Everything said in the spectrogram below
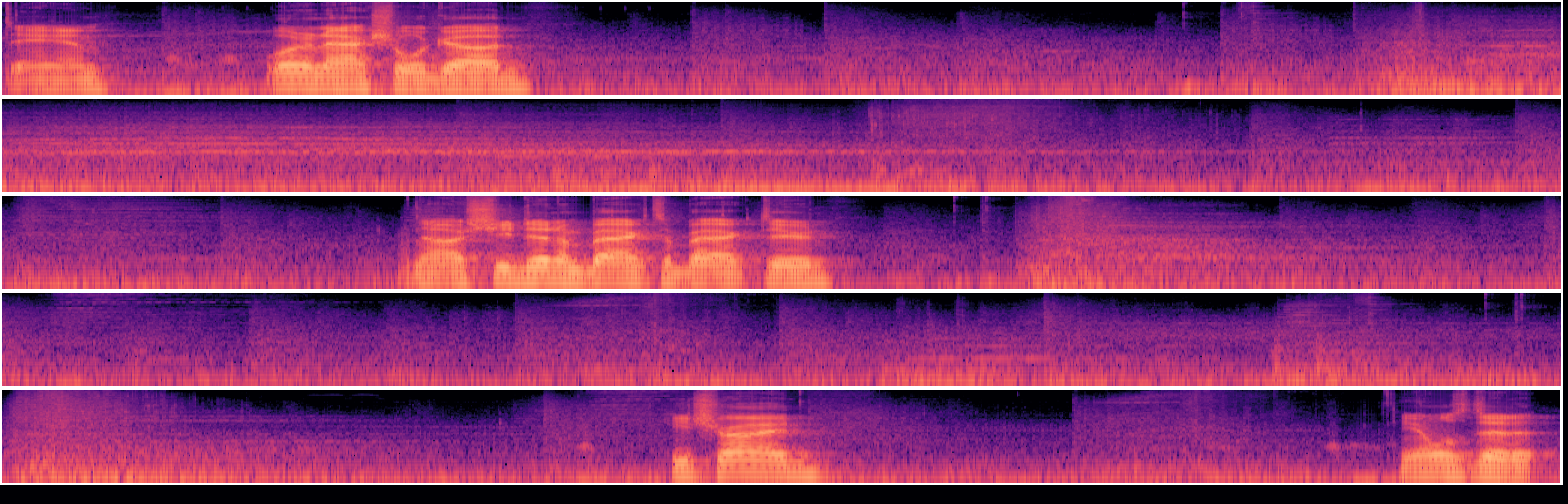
Damn. What an actual god. No, she did him back to back, dude. He tried. He almost did it.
